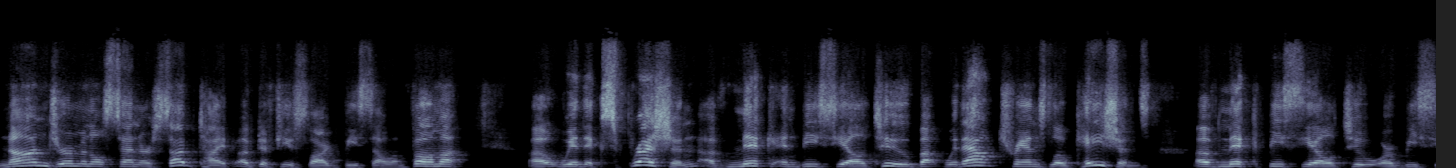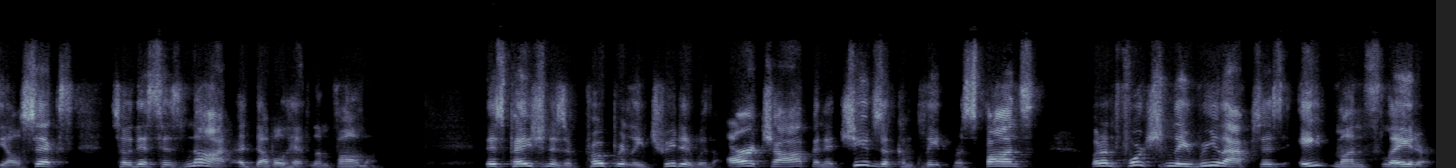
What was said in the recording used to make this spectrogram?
non-germinal center subtype of diffuse large B cell lymphoma uh, with expression of MYC and BCL2, but without translocations of MYC, BCL2, or BCL6. So this is not a double hit lymphoma. This patient is appropriately treated with R-CHOP and achieves a complete response, but unfortunately relapses eight months later.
